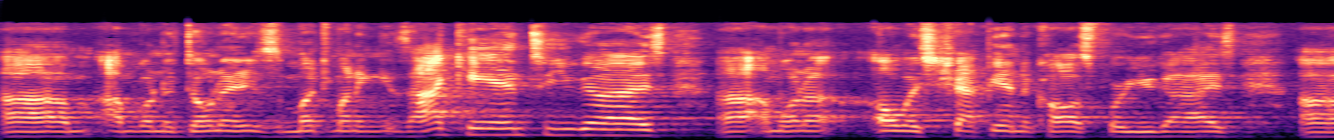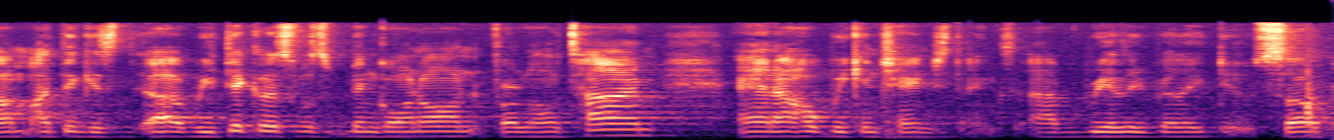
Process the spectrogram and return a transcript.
Um, I'm going to donate as much money as I can to you guys. Uh, I'm going to always champion the cause for you guys. Um, I think it's uh, ridiculous what's been going on for a long time, and I hope we can change things. I really, really do. So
